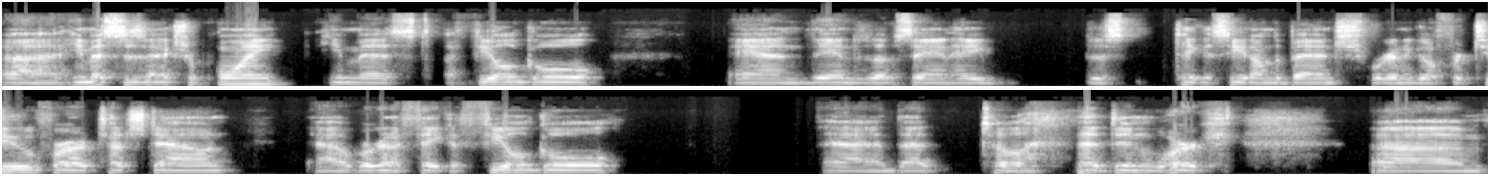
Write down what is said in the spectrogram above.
Uh, he missed his extra point. He missed a field goal, and they ended up saying, "Hey, just take a seat on the bench. We're going to go for two for our touchdown. Uh, we're going to fake a field goal." And that that didn't work. Um,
